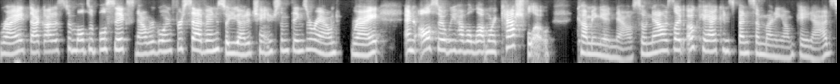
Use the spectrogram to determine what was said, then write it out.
right? That got us to multiple six. Now we're going for seven. So you got to change some things around, right? And also, we have a lot more cash flow coming in now. So now it's like, okay, I can spend some money on paid ads.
